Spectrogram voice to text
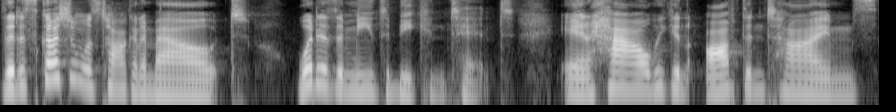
the discussion was talking about what does it mean to be content and how we can oftentimes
